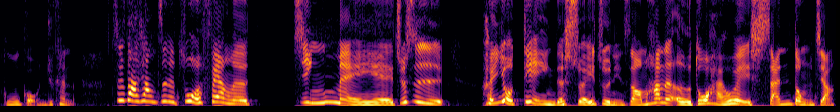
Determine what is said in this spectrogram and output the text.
Google，你去看，这大象真的做的非常的精美耶，就是。很有电影的水准，你知道吗？它的耳朵还会扇动这样，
